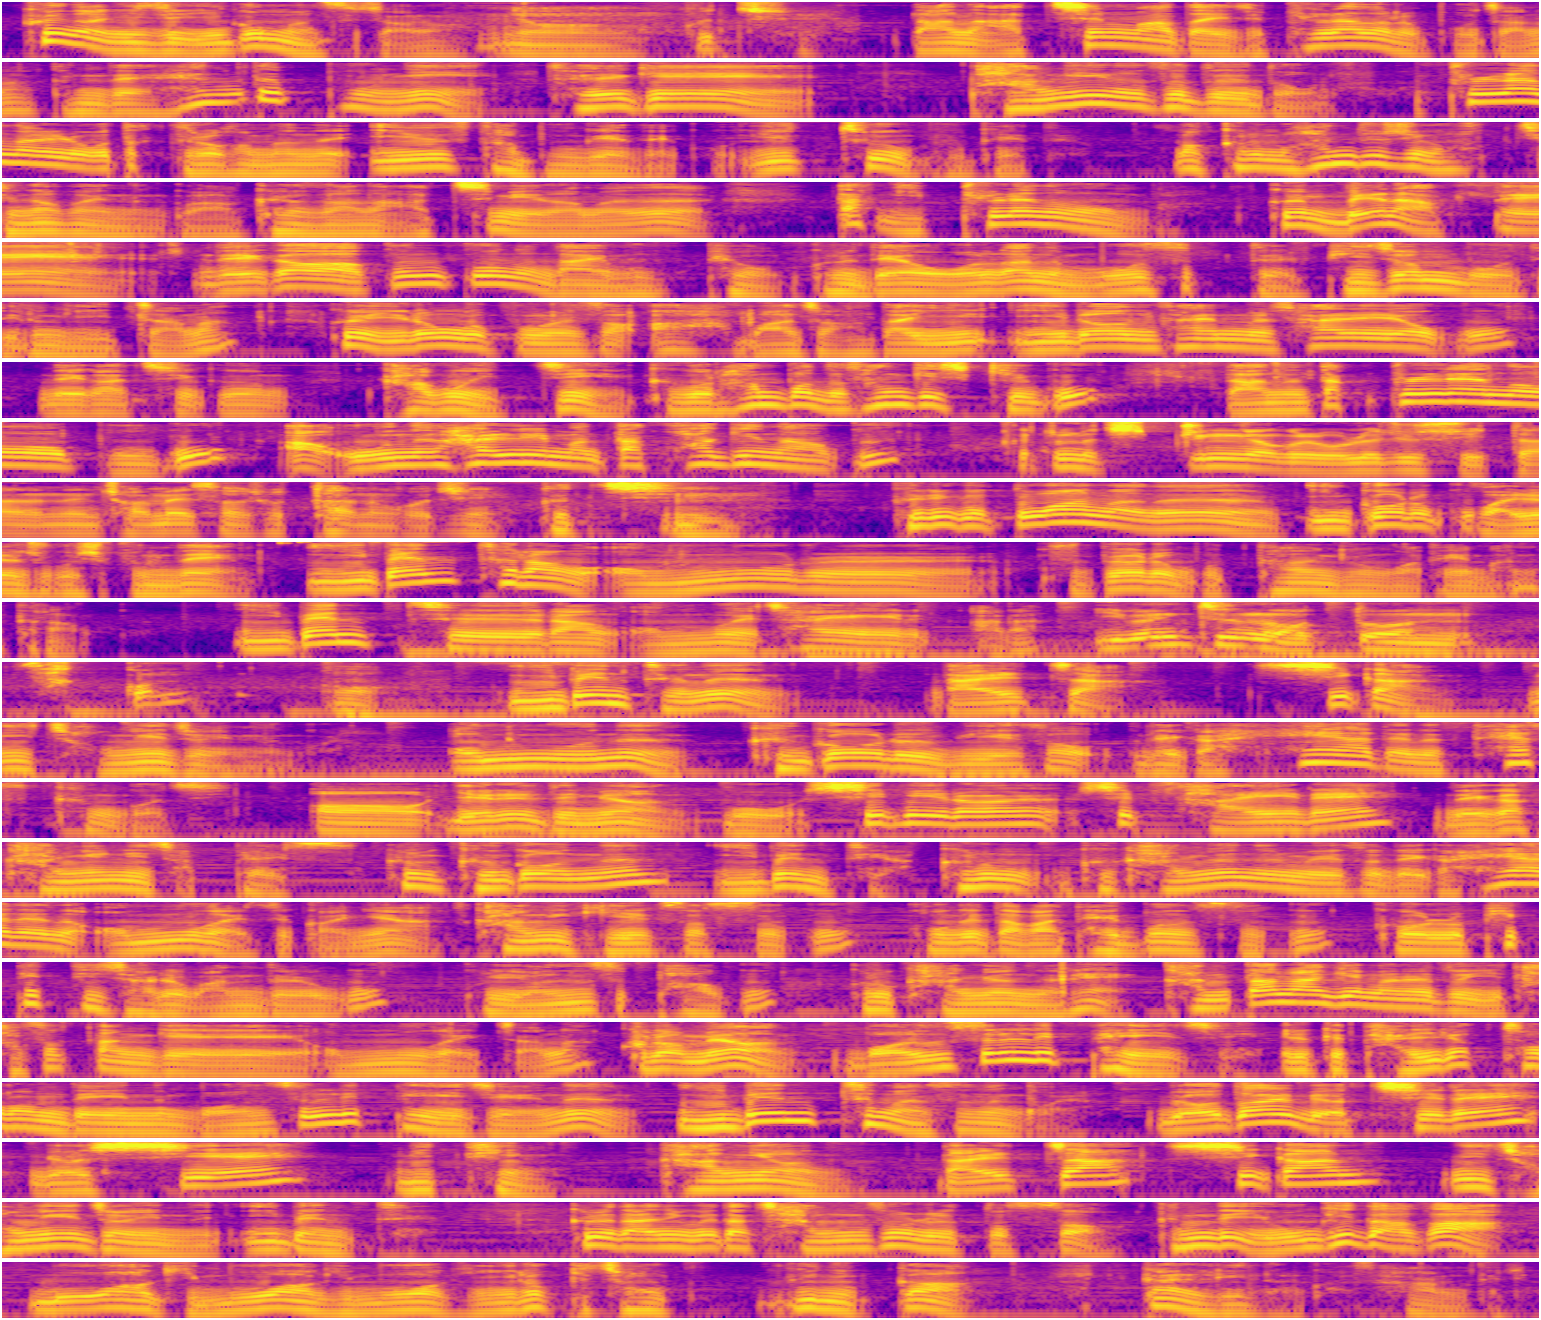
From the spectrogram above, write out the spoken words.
그래 난 이제 이것만 쓰잖아 어 그치 나는 아침마다 이제 플래너를 보잖아 근데 핸드폰이 되게 방해 요소들이 너무. 플랜하려고 딱 들어가면은 인스타 보게 되고 유튜브 보게 되고 막 그러면 한두 시간 확 지나가 있는 거야. 그래서 나는 아침에 일어나면은 딱 이 플래너만 봐. 그럼 맨 앞에 내가 꿈꾸는 나의 목표 그리고 내가 원하는 모습들 비전 보드 이런 게 있잖아? 그럼 이런 걸 보면서 아 맞아. 나 이, 런 삶을 살려고 내가 지금 가고 있지? 그걸 한 번 더 상기시키고 나는 딱 플래너 보고 아 오늘 할 일만 딱 확인하고. 그러니까 좀 더 집중력을 올려줄 수 있다는 점에서 좋다는 거지. 그치. 음. 그리고 또 하나는 이거를 꼭 알려주고 싶은데 이벤트랑 업무를 구별을 못하는 경우가 되게 많더라고. 이벤트랑 업무의 차이를 알아? 이벤트는 어떤 사건? 어, 이벤트는 날짜, 시간이 정해져 있는 거야. 업무는 그거를 위해서 내가 해야 되는 태스크인 거지. 어, 예를 들면 뭐 11월 14일에 내가 강연이 잡혀 있어. 그럼 그거는 이벤트야. 그럼 그 강연을 위해서 내가 해야 되는 업무가 있을 거 아니야. 강의 기획서 쓰고 거기다가 대본 쓰고 그걸로 PPT 자료 만들고 그리고 연습하고 그리고 강연을 해. 간단하게만 해도 이 다섯 단계의 업무가 있잖아. 그러면 먼슬리 페이지 이렇게 달력처럼 돼 있는 먼슬리 페이지에는 이벤트만 쓰는 거야. 몇 월 며칠에 몇 시에 미팅, 강연, 날짜, 시간이 정해져 있는 이벤트. 그리고 난 여기다 장소를 또 써. 근데 여기다가 뭐하기, 뭐하기, 뭐하기 이렇게 적으니까 헷갈리는 거야, 사람들이.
